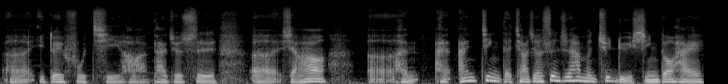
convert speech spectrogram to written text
呃一对夫妻哈，他就是呃想要呃很很安静的悄悄，甚至他们去旅行都还。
